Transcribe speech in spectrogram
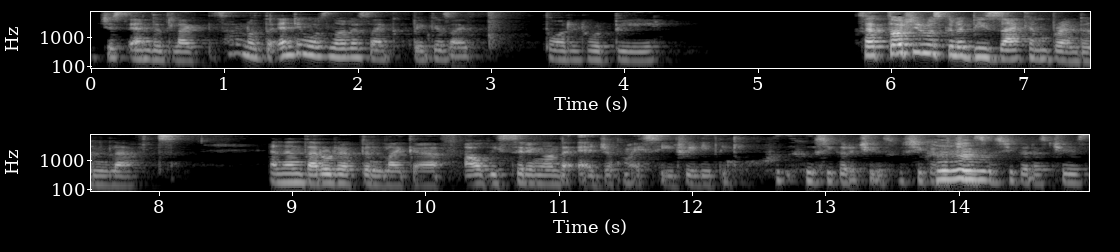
It just ended like this. I don't know, the ending was not as like big as I thought it would be. Cause I thought it was gonna be Zach and Brendan left. And then that would have been like a I'll be sitting on the edge of my seat really thinking who, who's she gonna choose? Who's she gonna choose? Who's she gonna choose?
